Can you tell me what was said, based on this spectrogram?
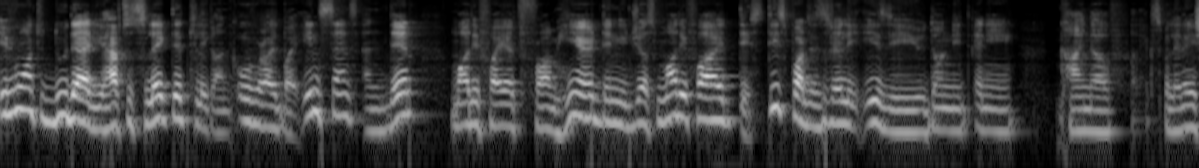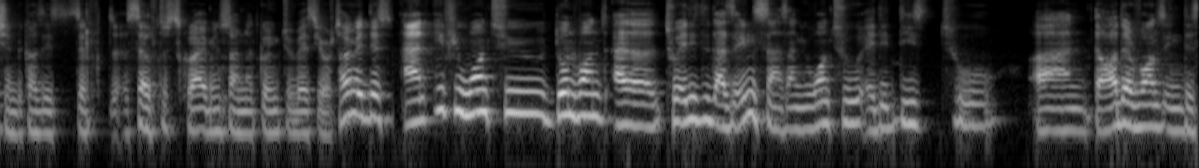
If you want to do that, you have to select it, click on override by instance, and then modify it from here, then you just modify this. This part is really easy. You don't need any kind of explanation because it's self self-describing so i'm not going to waste your time with this. And if you want to don't want uh, to edit it as an instance and you want to edit these two and the other ones in the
